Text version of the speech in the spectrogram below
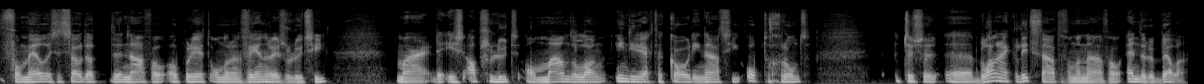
formeel is het zo dat de NAVO opereert onder een VN-resolutie. Maar er is absoluut al maandenlang indirecte coördinatie op de grond... tussen uh, belangrijke lidstaten van de NAVO en de rebellen.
